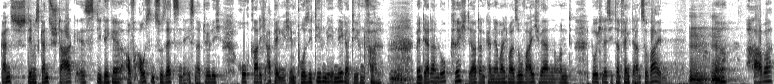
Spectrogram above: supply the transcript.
ganz, dem es ganz stark ist, die Dinge auf Außen zu setzen, der ist natürlich hochgradig abhängig, im positiven wie im negativen Fall. Mhm. Wenn der dann Lob kriegt, ja, dann kann er manchmal so weich werden und durchlässig, dann fängt er an zu weinen. Mhm. Ja, aber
